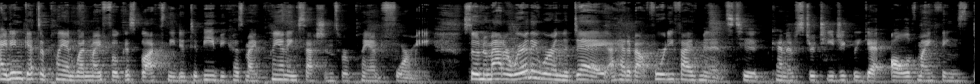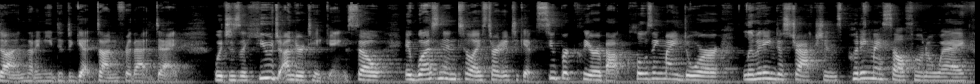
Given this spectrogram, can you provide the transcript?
I didn't get to plan when my focus blocks needed to be because my planning sessions were planned for me. So no matter where they were in the day, I had about 45 minutes to kind of strategically get all of my things done that I needed to get done for that day, which is a huge undertaking. So it wasn't until I started to get super clear about closing my door, limiting distractions, putting my cell phone away,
